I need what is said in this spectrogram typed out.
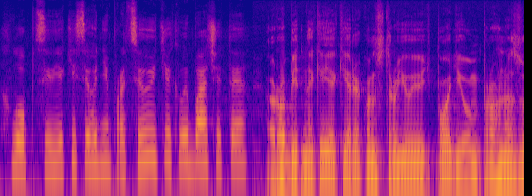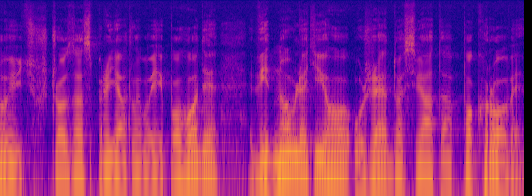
хлопців, які сьогодні працюють, як ви бачите. Робітники, які реконструюють подіум, прогнозують, що за сприятливої погоди відновлять його уже до свята Покрови.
